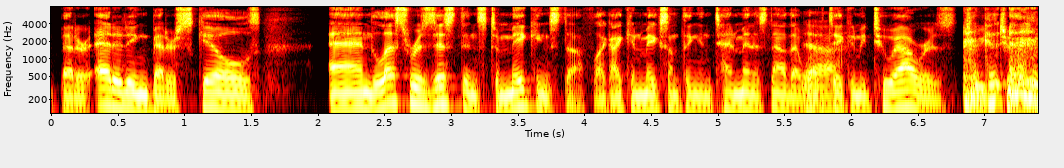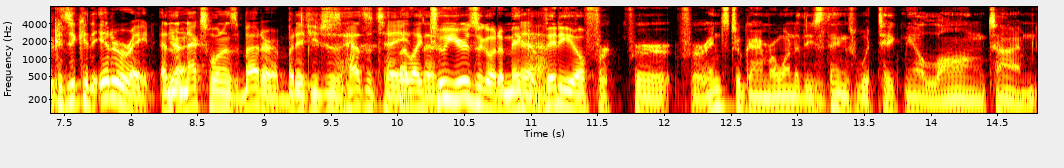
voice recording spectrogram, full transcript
better editing, better skills and less resistance to making stuff. Like I can make something in 10 minutes now that would have Yeah. taken me 2 hours. Two, two, Because you can iterate and Yeah. the next one is better. But if you just hesitate, but like then- two years ago to make Yeah. a video for for for Instagram or one of these things would take me a long time.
